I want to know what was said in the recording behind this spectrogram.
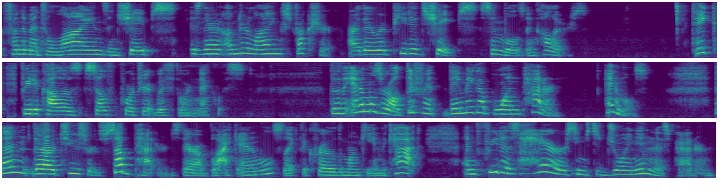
fundamental lines and shapes, is there an underlying structure? Are there repeated shapes, symbols, and colors? Take Frida Kahlo's self-portrait with thorn necklace. Though the animals are all different, they make up one pattern, animals. Then there are two sort of sub-patterns. There are black animals, like the crow, the monkey, and the cat, and Frida's hair seems to join in this pattern.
